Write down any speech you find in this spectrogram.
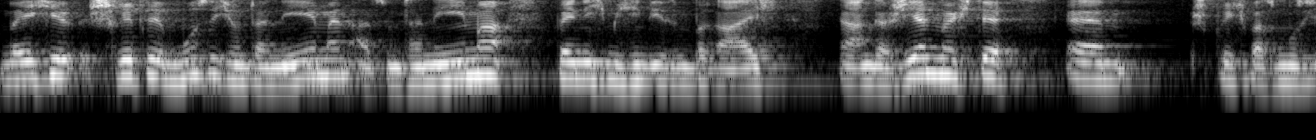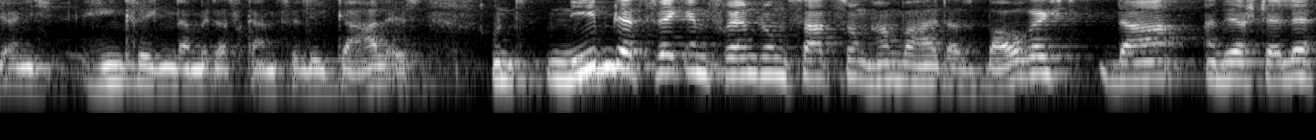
welche Schritte muss ich unternehmen als Unternehmer, wenn ich mich in diesem Bereich engagieren möchte. Ähm, Sprich, was muss ich eigentlich hinkriegen, damit das Ganze legal ist? Und neben der Zweckentfremdungssatzung haben wir halt das Baurecht da an der Stelle.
